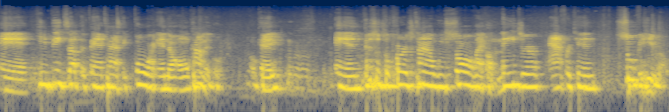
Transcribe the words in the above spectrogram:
And he beats up the Fantastic Four in their own comic book okay? And this was the first time we saw like a major African superhero,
